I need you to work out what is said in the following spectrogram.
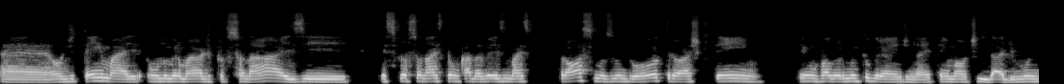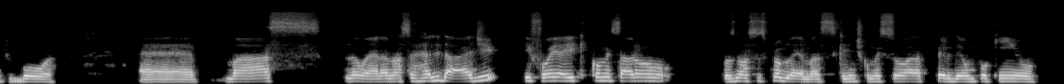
é, onde tem mais um número maior de profissionais e esses profissionais estão cada vez mais próximos um do outro, eu acho que tem tem um valor muito grande, né? E tem uma utilidade muito boa, é, mas não era a nossa realidade e foi aí que começaram os nossos problemas, que a gente começou a perder um pouquinho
